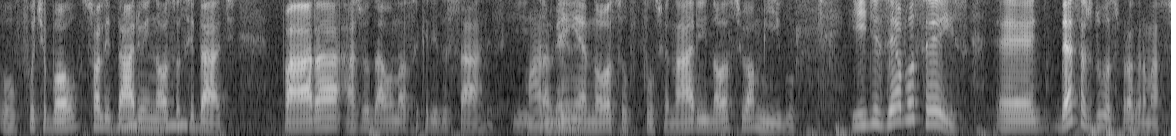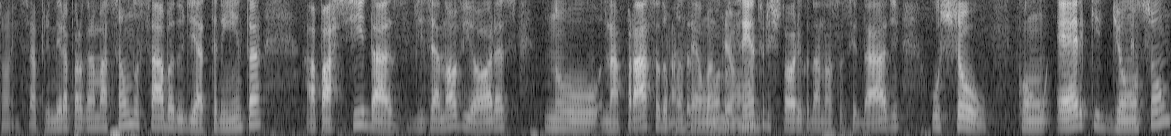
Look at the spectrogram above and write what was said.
o futebol solidário em nossa cidade para ajudar o nosso querido Charles, que Maravilha. também é nosso funcionário e nosso amigo. E dizer a vocês, é, dessas duas programações, a primeira programação no sábado, dia 30, a partir das 19 horas, no, na Praça do Praça Panteão, no centro histórico da nossa cidade, o show com Eric Johnson.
